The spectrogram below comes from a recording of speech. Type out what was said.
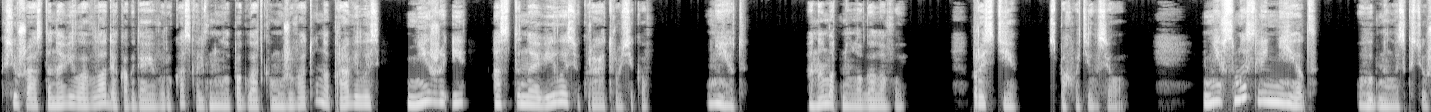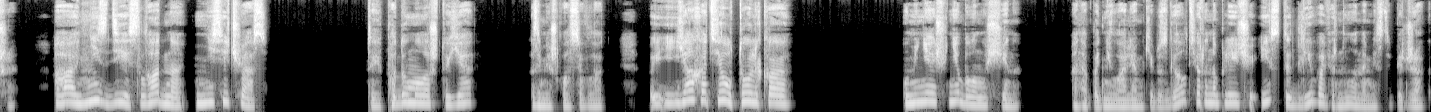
Ксюша остановила Влада, когда его рука скользнула по гладкому животу, направилась ниже и остановилась у края трусиков. «Нет», — она мотнула головой. «Прости», — спохватился он. «Не в смысле нет», — улыбнулась Ксюша. «А не здесь, ладно, не сейчас». «Ты подумала, что я...» — замешкался Влад. «Я хотел только...» «У меня еще не было мужчины». Она подняла лямки бюстгальтера на плечи и стыдливо вернула на место пиджак.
